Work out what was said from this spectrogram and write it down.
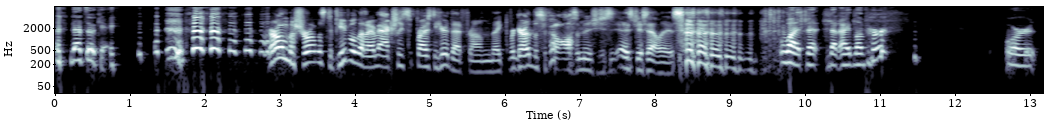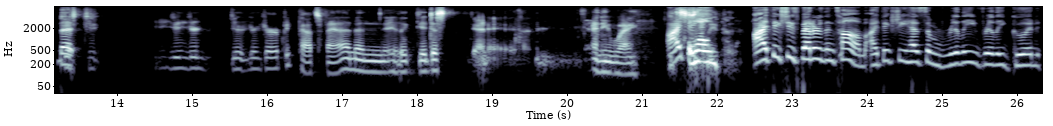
That's okay. You're on the short list of people that I'm actually surprised to hear that from. Like, regardless of how awesome as, Gis- as Gisele is. What? That that I love her? or that Just, you, you're you're you're, you're a big Pats fan, and you, like, you just and, uh, anyway. I think Well- I think she's better than Tom. I think she has some really, really good,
